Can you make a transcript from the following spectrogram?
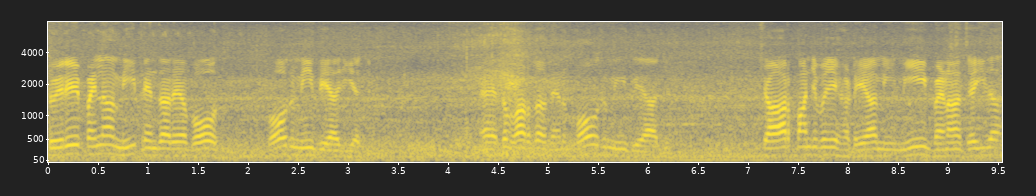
ਸਵੇਰੇ ਪਹਿਲਾਂ ਮੀਂਹ ਪੈਂਦਾ ਰਿਹਾ ਬਹੁਤ। ਬਹੁਤ ਮੀਂਹ ਪਿਆ ਜੀ ਅੱਜ। ਐਤਵਾਰ ਦਾ ਦਿਨ ਬਹੁਤ ਮੀਂਹ ਪਿਆ ਅੱਜ। 4-5 ਵਜੇ ਹਟਿਆ ਮੀਂਹ। ਮੀਂਹ ਪੈਣਾ ਚਾਹੀਦਾ।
